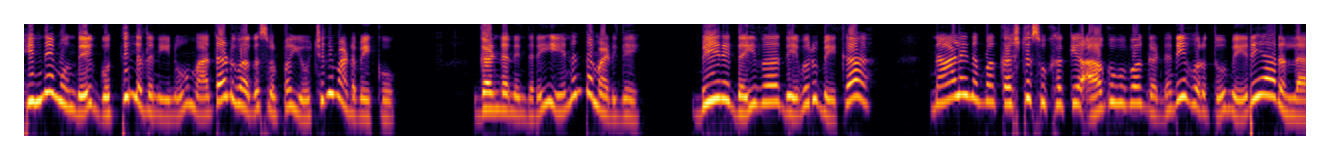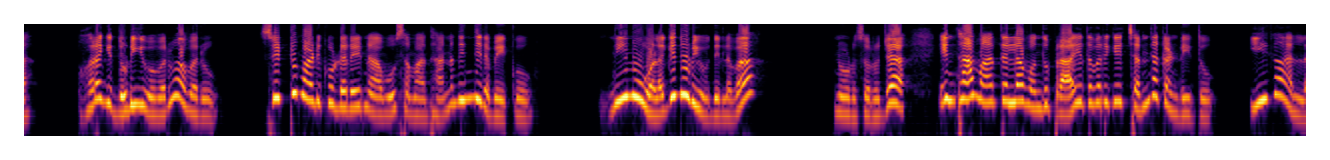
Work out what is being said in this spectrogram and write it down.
ಹಿಂದೆ ಮುಂದೆ ಗೊತ್ತಿಲ್ಲದ ನೀನು ಮಾತಾಡುವಾಗ ಸ್ವಲ್ಪ ಯೋಚನೆ ಮಾಡಬೇಕು. ಗಂಡನೆಂದರೆ ಏನಂತ ಮಾಡಿದೆ? ಬೇರೆ ದೈವ, ದೇವರು ಬೇಕಾ? ನಾಳೆ ನಮ್ಮ ಕಷ್ಟ ಸುಖಕ್ಕೆ ಆಗುವವ ಗಂಡನೇ ಹೊರತು ಬೇರೆ ಯಾರಲ್ಲ? ಹೊರಗೆ ದುಡಿಯುವವರು ಅವರು. ಸಿಟ್ಟು ಮಾಡಿಕೊಂಡರೆ ನಾವು ಸಮಾಧಾನದಿಂದಿರಬೇಕು. ನೀನು ಒಳಗೆ ದುಡಿಯುವುದಿಲ್ಲವಾ? ನೋಡು ಸರೋಜ, ಇಂಥ ಮಾತೆಲ್ಲ ಒಂದು ಪ್ರಾಯದವರೆಗೆ ಚಂದ ಕಂಡೀತು. ಈಗ ಅಲ್ಲ.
